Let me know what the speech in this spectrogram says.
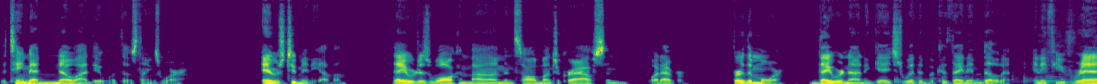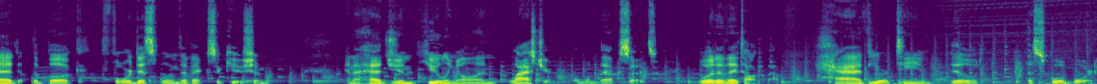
The team had no idea what those things were. And there was too many of them. They were just walking by them and saw a bunch of graphs and whatever. Furthermore, they were not engaged with it because they didn't build it. And if you've read the book, Four Disciplines of Execution, and I had Jim Huling on last year on one of the episodes, what do they talk about? Have your team build the scoreboard.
